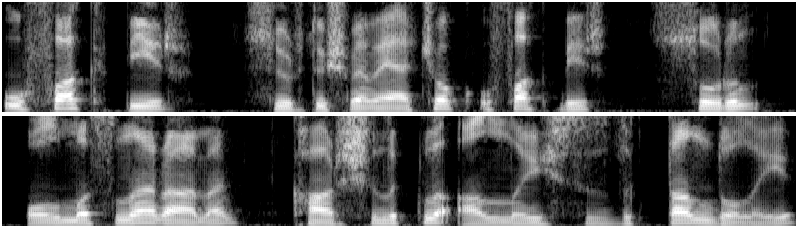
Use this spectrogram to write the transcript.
ufak bir sürtüşme veya çok ufak bir sorun olmasına rağmen karşılıklı anlayışsızlıktan dolayı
